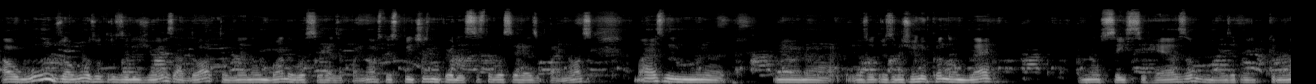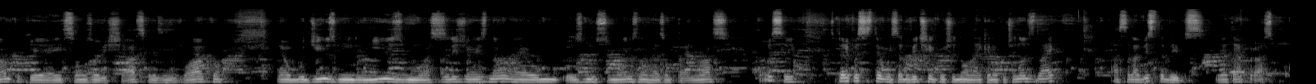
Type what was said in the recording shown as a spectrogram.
Alguns, algumas outras religiões adotam, né? na Umbanda você reza o Pai Nosso, no Espiritismo Kardecista você reza o Pai Nosso, mas na, na, na, nas outras religiões, no Candomblé, não sei se rezam, mas acredito que não, porque aí são os orixás que eles invocam. É o budismo, o hinduísmo, essas religiões não, é os muçulmanos não rezam o Pai Nosso. Então é isso aí. Espero que vocês tenham gostado do vídeo. Quem curtiu, dá um like, quem não curtiu, dá um dislike. Hasta la vista, babies. E até a próxima.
